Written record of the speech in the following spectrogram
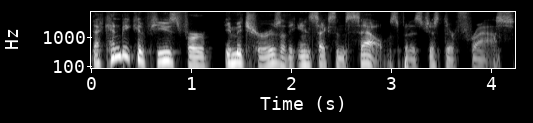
that can be confused for immatures or the insects themselves but it's just their frass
